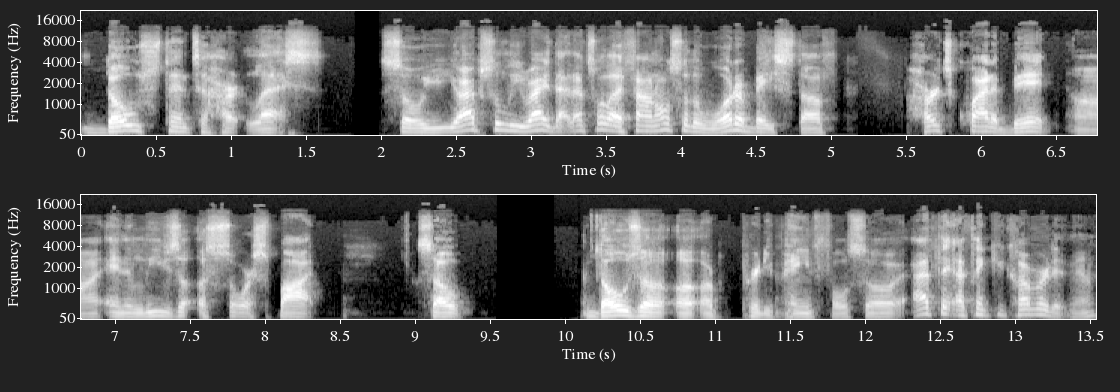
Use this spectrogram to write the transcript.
Those tend to hurt less. So you're absolutely right. That, that's what I found. Also, the water-based stuff hurts quite a bit, uh, and it leaves a, a, sore spot. So those are, are, are pretty painful. So I think I think you covered it, man.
